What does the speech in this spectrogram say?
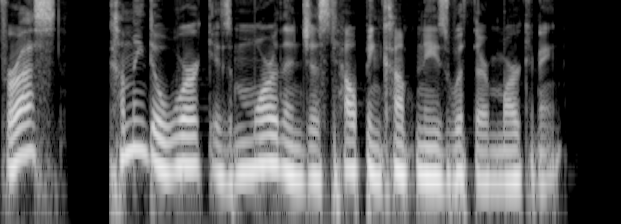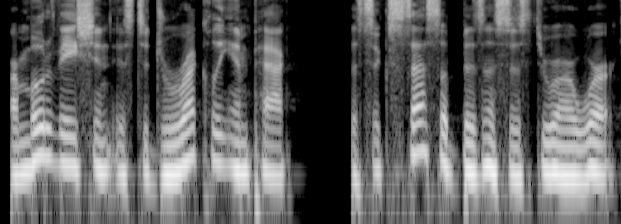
For us, coming to work is more than just helping companies with their marketing. Our motivation is to directly impact the success of businesses through our work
